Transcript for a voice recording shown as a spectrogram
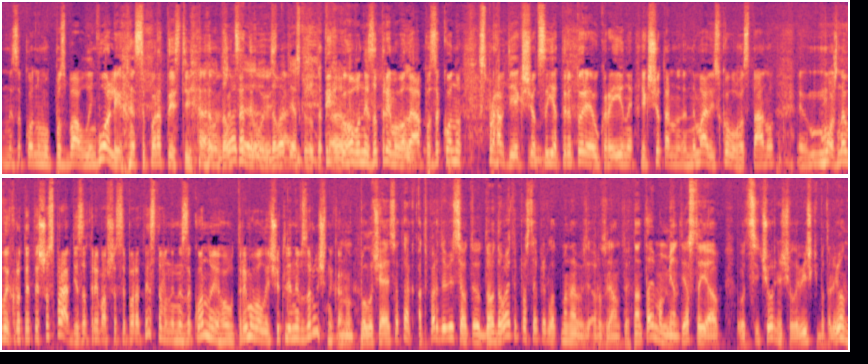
в незаконному позбавленні волі сепаратистів. Я Ну, вже давайте- це дивуюсь. давайте навіть. я скажу так, Тих, е, кого вони затримували. А по закону, справді, якщо це є територія України, якщо там немає військового стану, е, можна викрутити, що справді, затримавши сепаратиста, вони незаконно його утримували чуть ли не в заручниках. Ну, виходить так. А тепер дивіться, от, е, давайте простий приклад мене розглянути. На той момент я стояв, оці чорні чоловічки, батальйон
